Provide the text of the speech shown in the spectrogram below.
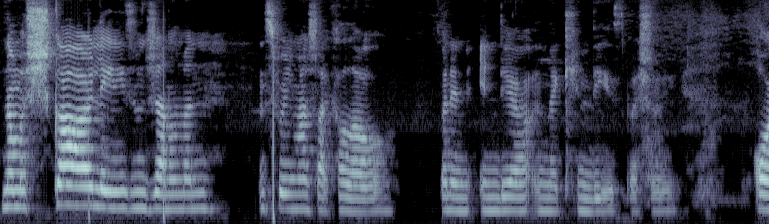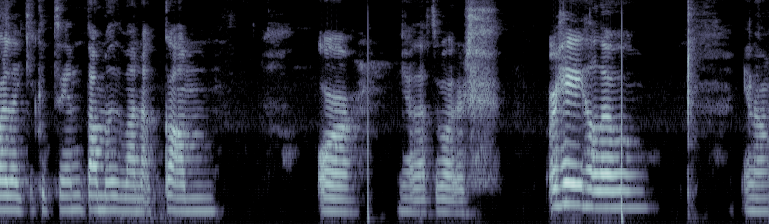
Namaskar, ladies and gentlemen. It's pretty much like hello, but in India, in like Hindi especially. Or like you could say in Tamil, vanakkam. Or, yeah, that's about it. Or hey, hello. You know,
